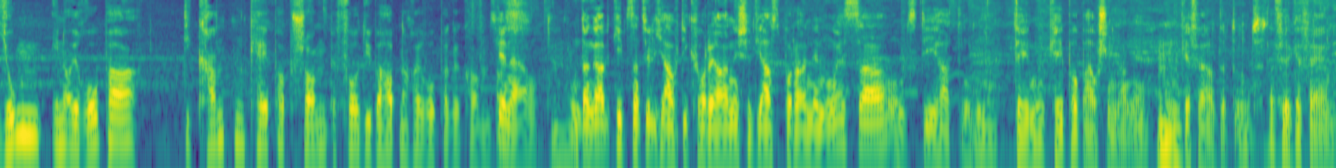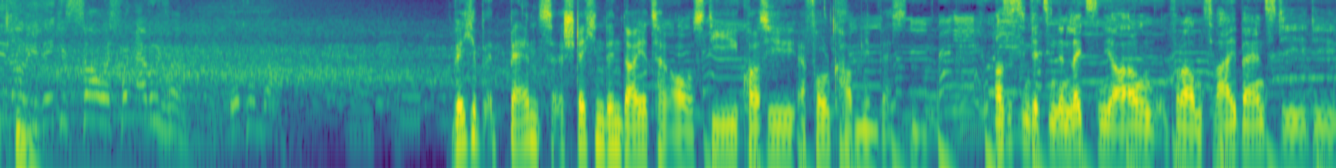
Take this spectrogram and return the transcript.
Jungen in Europa, die kannten K-Pop schon, bevor die überhaupt nach Europa gekommen sind. Genau. Mhm. Und dann gibt es natürlich auch die koreanische Diaspora in den USA und die hatten den K-Pop auch schon lange mhm. gefördert und dafür gefans. Mhm. Welche Bands stechen denn da jetzt heraus, die quasi Erfolg haben im Westen? Also es sind jetzt in den letzten Jahren vor allem zwei Bands, die die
